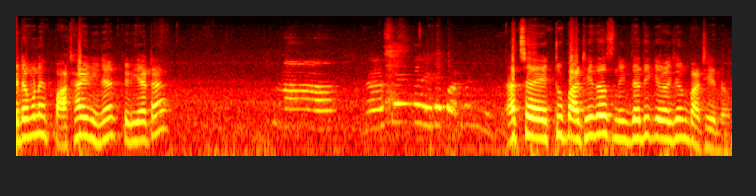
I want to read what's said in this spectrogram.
এটা মনে হয় পাঠায়নি না ক্রিয়াটা? আচ্ছা একটু পাঠিয়ে দাও স্নিগ্ধাদি কেউ একজন পাঠিয়ে দাও।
